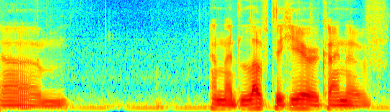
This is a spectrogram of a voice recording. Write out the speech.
Um, and I'd love to hear kind of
